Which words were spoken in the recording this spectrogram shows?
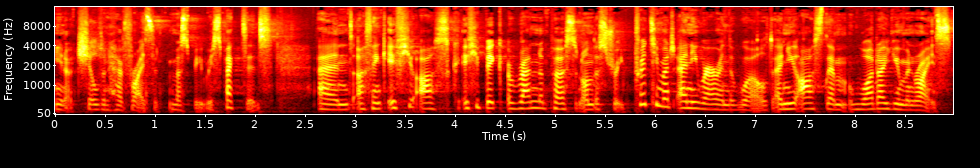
you know, children have rights that must be respected. And I think if you ask, if you pick a random person on the street, pretty much anywhere in the world, and you ask them what are human rights,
